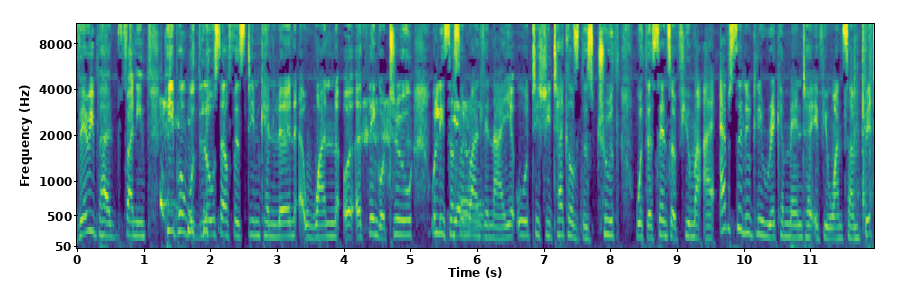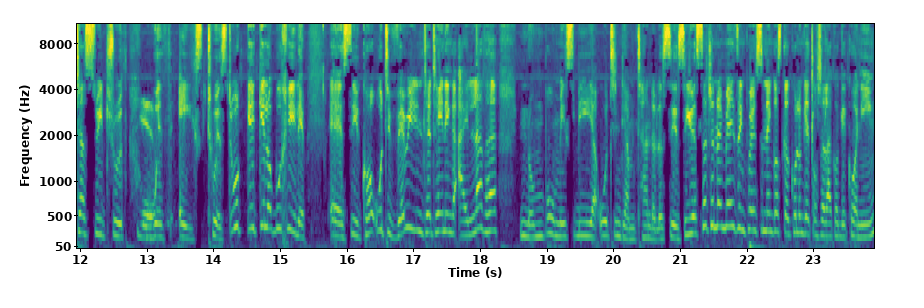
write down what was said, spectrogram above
very funny. People with low self-esteem can learn one uh, a thing or two. Ulisa solwandle naye uthi she tackles this truth with a sense of humor. I absolutely recommend her if you want some bittersweet truth Yes. with a twist. U- kilobugile eh sikho uthi very entertaining. I love her. Nompumi sibiya uthi ndiyamthanda lo sisi. You're such an amazing person enkosi kakhulu ngexesha lakho ke Cornie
